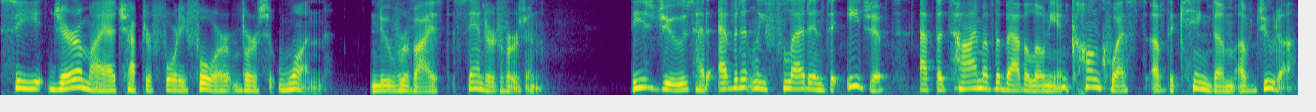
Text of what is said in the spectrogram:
See Jeremiah chapter 44, verse 1, New Revised Standard Version. These Jews had evidently fled into Egypt at the time of the Babylonian conquest of the kingdom of Judah.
